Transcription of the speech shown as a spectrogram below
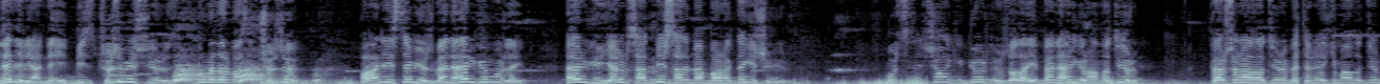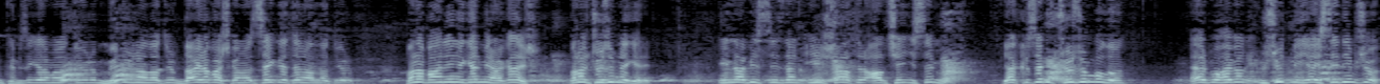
Nedir yani? Ne? Biz çözüm istiyoruz ya. Bu kadar basit çözüm. Bahane istemiyoruz. Ben her gün buradayım. Her gün yarım saat, bir saat ben barınakta geçiriyorum. Bu sizin şu anki gördüğünüz olayı ben her gün anlatıyorum. Personel anlatıyorum, veteriner hekimi anlatıyorum, temizlik elemanı anlatıyorum, müdürünü anlatıyorum, daire başkanı, sekreterini anlatıyorum. Bana bahaneyle gelmeyin arkadaş. Bana çözümle gelin. İlla biz sizden inşaatır al şey istemiyoruz. Ya kısa bir çözüm bulun. Eğer bu hayvan üşütmeyin ya istediğim şu.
